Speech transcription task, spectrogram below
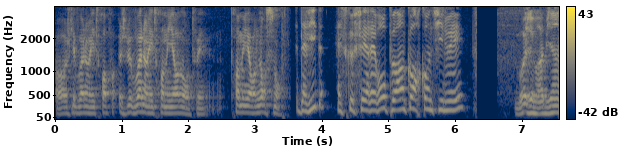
Oh, je les vois dans les trois, je le vois dans les trois meilleures ventes, oui. Trois meilleurs lancements. David, est-ce que Ferrero peut encore continuer? Moi, j'aimerais bien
